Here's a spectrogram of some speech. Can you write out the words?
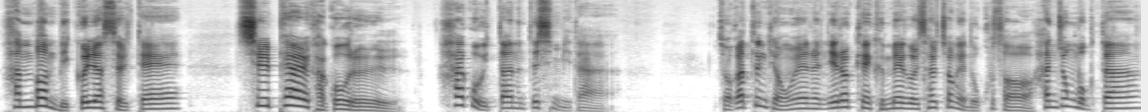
한 번 미끌렸을 때 실패할 각오를 하고 있다는 뜻입니다. 저 같은 경우에는 이렇게 금액을 설정해 놓고서 한 종목당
